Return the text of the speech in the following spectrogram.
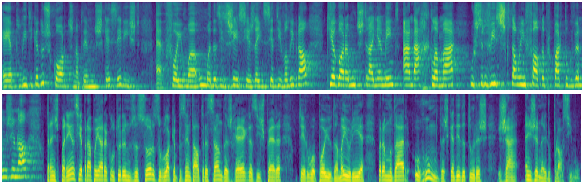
é a política dos cortes, não podemos esquecer isto. Eh, foi uma, uma das exigências da iniciativa liberal, que agora, muito estranhamente, anda a reclamar os serviços que estão em falta por parte do Governo Regional. Transparência para apoiar a cultura nos Açores. O Bloco apresenta a alteração das regras e espera ter o apoio da maioria para mudar o rumo das candidaturas já em janeiro próximo.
